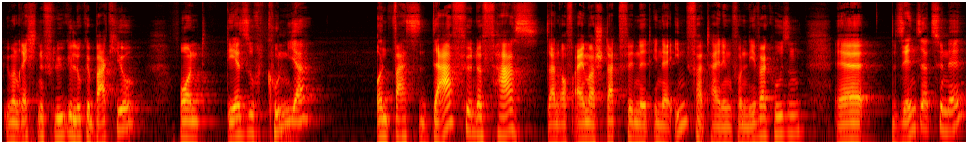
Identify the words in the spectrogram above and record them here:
über den rechten Flügel Luke Bacchio und der sucht Kunja und was da für eine Farce dann auf einmal stattfindet in der Innenverteidigung von Leverkusen, äh, sensationell.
